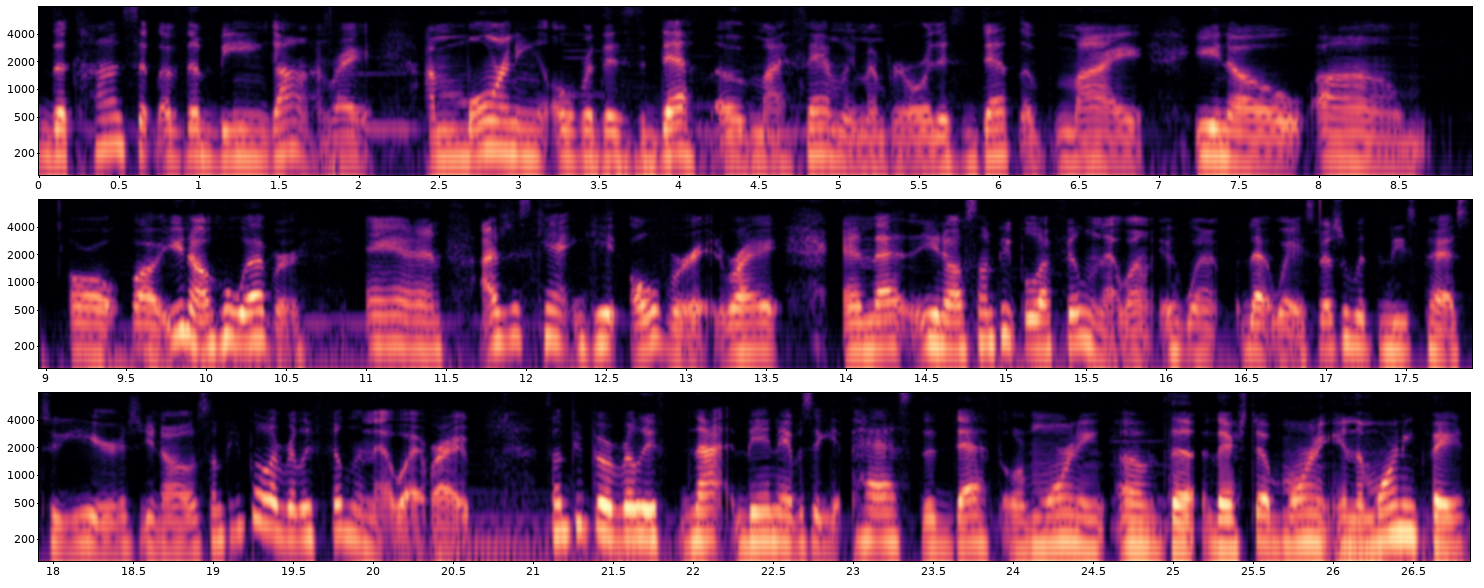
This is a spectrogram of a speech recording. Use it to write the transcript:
the concept of them being gone, right? I'm mourning over this death of my family member or this death of my, you know, um or, or you know, whoever, and I just can't get over it, right? And that you know, some people are feeling that way. It went that way, especially within these past two years. You know, some people are really feeling that way, right? Some people are really not being able to get past the death or mourning of the. They're still mourning in the mourning phase,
